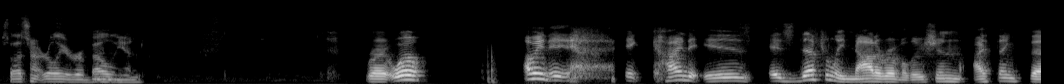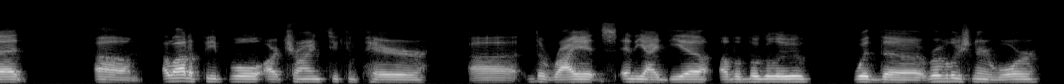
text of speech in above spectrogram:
So that's not really a rebellion. Hmm. Right. Well, I mean, it it kind of is. It's definitely not a revolution. I think that um, a lot of people are trying to compare uh, the riots and the idea of a boogaloo with the Revolutionary War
